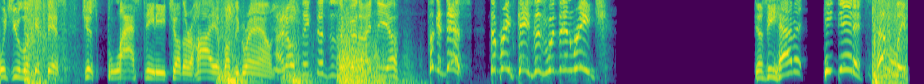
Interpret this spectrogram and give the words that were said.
Would you look at this? Just blasting each other high above the ground. I don't think this is a good idea. Look at this! The briefcase is within reach! Does he have it? He did it! Heavily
